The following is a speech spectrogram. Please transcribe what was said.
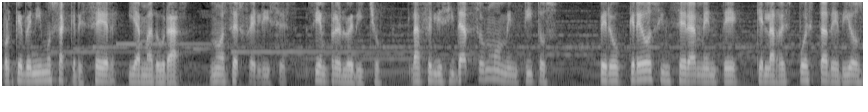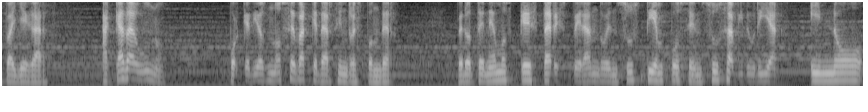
porque venimos a crecer y a madurar, no a ser felices, siempre lo he dicho. La felicidad son momentitos, pero creo sinceramente que la respuesta de Dios va a llegar a cada uno, porque Dios no se va a quedar sin responder pero tenemos que estar esperando en sus tiempos, en su sabiduría y no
